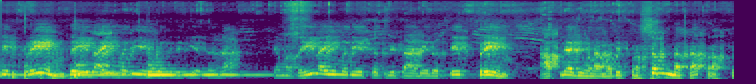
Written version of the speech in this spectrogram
ते प्रेम दहीलाईमध्ये एकत्रित येतं ना तेव्हा दहीलाईमध्ये एकत्रित आलेलं ते प्रेम आपल्या जीवनामध्ये प्रसन्नता प्राप्त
